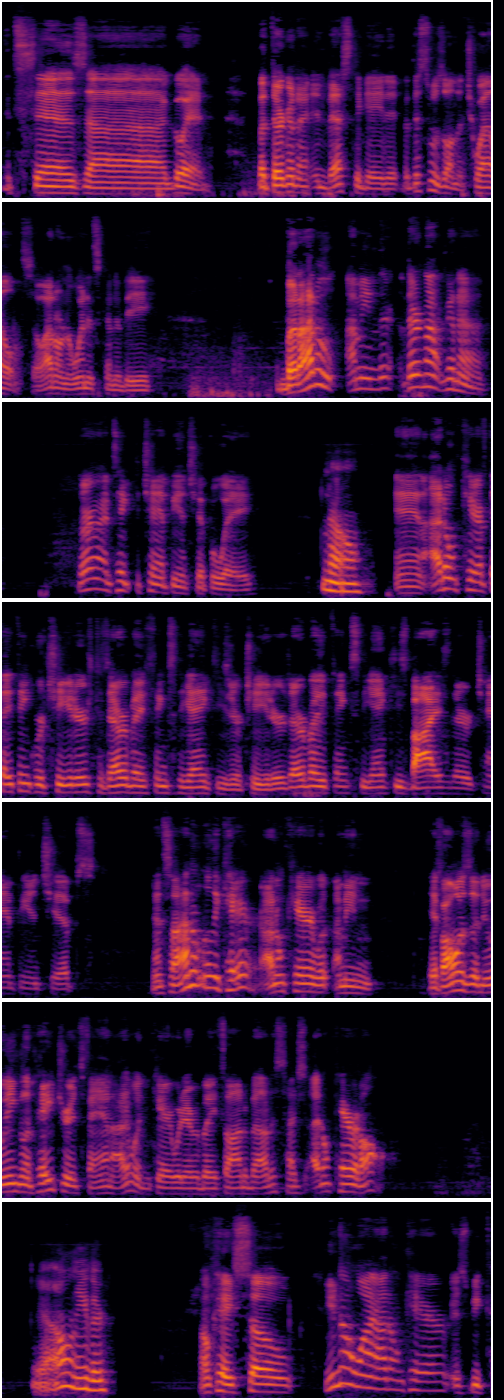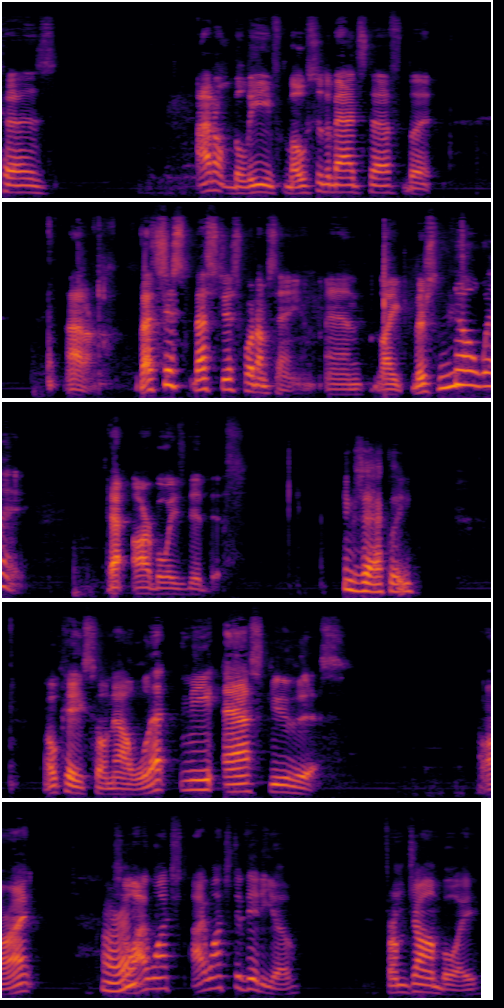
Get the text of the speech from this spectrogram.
It says, uh, go ahead, but they're going to investigate it. But this was on the 12th, so I don't know when it's going to be. But I don't. I mean, they're they're not gonna they're not gonna take the championship away. No. And I don't care if they think we're cheaters because everybody thinks the Yankees are cheaters. Everybody thinks the Yankees buys their championships, and so I don't really care. I don't care what I mean. If I was a New England Patriots fan, I wouldn't care what everybody thought about us. I just I don't care at all. Yeah, I don't either. Okay, so you know why I don't care is because I don't believe most of the bad stuff, but I don't know. That's just that's just what I'm saying. And like there's no way that our boys did this. Exactly. Okay, so now let me ask you this. All right? All right. So I watched I watched a video from Jomboy.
